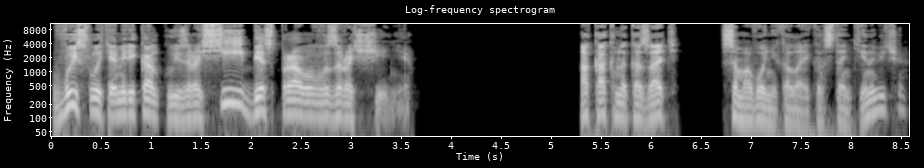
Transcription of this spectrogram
выслать американку из России без права возвращения. А как наказать самого Николая Константиновича?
